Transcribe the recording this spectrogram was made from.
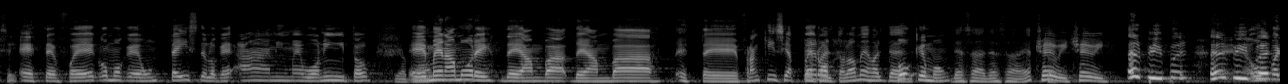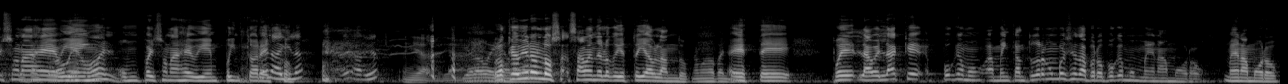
Sí. Este fue como que un taste de lo que es anime bonito. Eh, me enamoré de ambas, de ambas este, franquicias, Te pero faltó lo mejor de Pokémon, De esa, de esa, de esto. Chevy, Chevy. El People, el People. Un personaje bien, un personaje bien El pintoresco. águila. el águila. Ya, ya. Yo lo veía, Los que vieron lo sa- saben de lo que yo estoy hablando. No me lo perdí. Este, pues la verdad es que Pokémon, ah, me encantó Dragon Ball Z, pero Pokémon me enamoró. Me enamoró.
